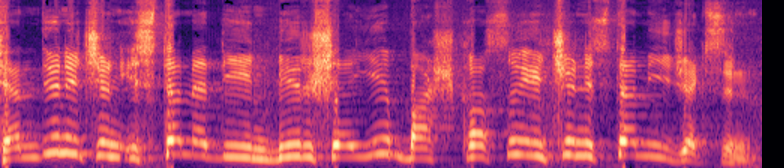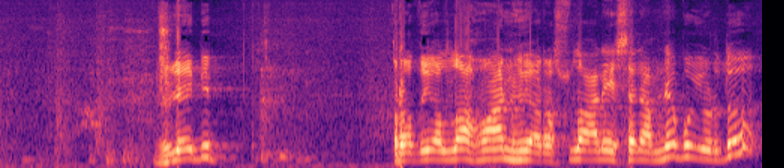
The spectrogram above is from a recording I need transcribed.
kendin için istemediğin bir şeyi başkası için istemeyeceksin. Cüleybib radıyallahu anhu ya Resulullah aleyhisselam ne buyurdu?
